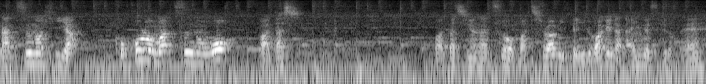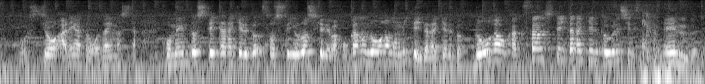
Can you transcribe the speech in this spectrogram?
夏の日や心待つのを私。私が夏を待ちわびているわけじゃないんですけどね。ご視聴ありがとうございました。コメントしていただけるとそしてよろしければ他の動画も見ていただけると動画を拡散していただけると嬉しいです。塩分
